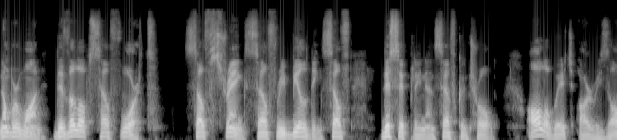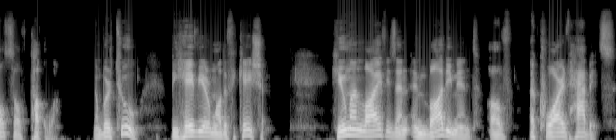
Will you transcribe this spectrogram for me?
number one, develop self worth, self strength, self rebuilding, self discipline, and self control, all of which are results of taqwa. Number two, behavior modification. Human life is an embodiment of acquired habits.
